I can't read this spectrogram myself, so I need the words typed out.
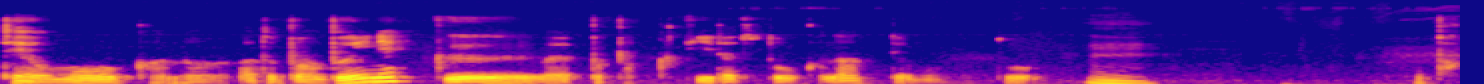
て思うかな。あと、まあ V ネックはやっぱパック T だとどうかなって思うと、うん。パッ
